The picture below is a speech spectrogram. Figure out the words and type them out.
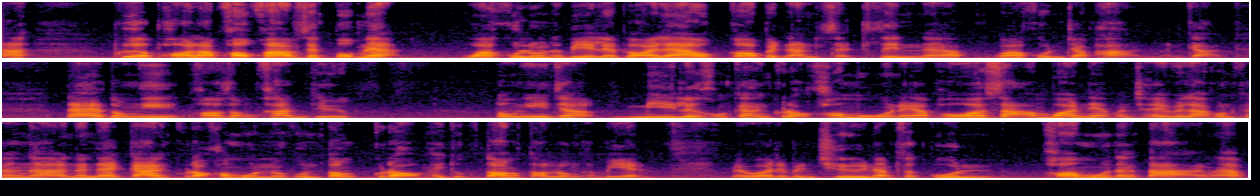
นะเพื่อพอรับข้อความเสร็จปุ๊บเนี่ยว่าคุณลงทะเบียนเรียบร้อยแล้วก็เป็นอันเสร็จสิ้นนะครับว่าคุณจะผ่านเหมือนกัน แต่ตรงนี้ข้อสำคัญคือตรงนี้จะมีเรื่องของการกรอกข้อมูลนะครับ เพราะว่า 3 วันเนี่ยมันใช้เวลาค่อนข้างนานนั้นเนี่ยการกรอกข้อมูลของคุณต้องกรอกให้ถูกต้องตอนลงทะเบียน ไม่ว่าจะเป็นชื่อนามสกุล ข้อมูลต่างๆนะครับ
